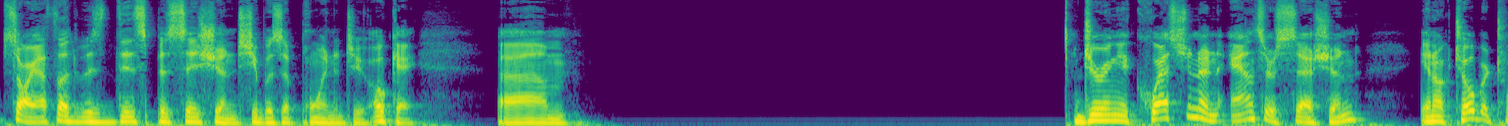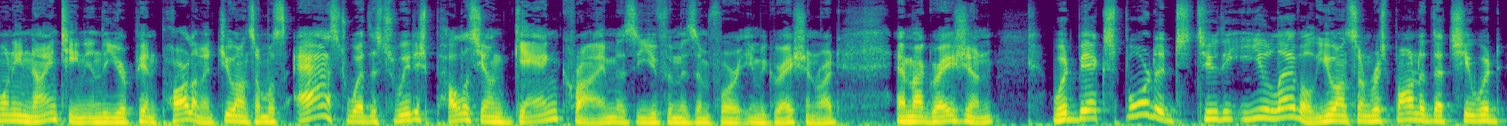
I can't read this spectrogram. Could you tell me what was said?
sorry, I thought it was this position she was appointed to. Okay. Um, During a question and answer session in October 2019 in the European Parliament, Johansson was asked whether Swedish policy on gang crime, as a euphemism for immigration, right, and migration, would be exported to the EU level. Johansson responded that she would.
